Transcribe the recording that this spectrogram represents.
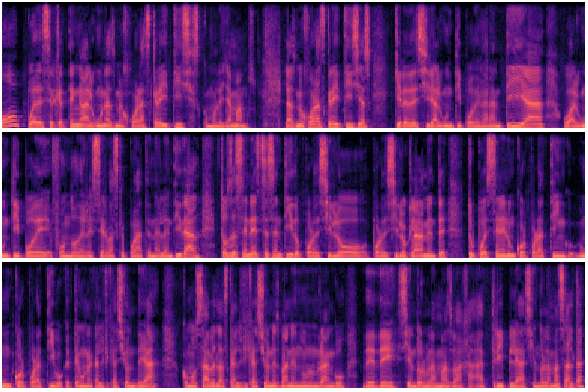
o puede ser que tenga algunas mejoras crediticias, como le llamamos. Las mejoras crediticias quiere decir algún tipo de garantía o algún tipo de fondo de reservas que pueda tener la entidad. Entonces, en este sentido, por decirlo, por decirlo claramente, tú puedes tener un corporativo, que tenga una calificación de A. Como sabes, las calificaciones van en un rango de D, siendo la más baja, a triple A, siendo la más alta.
